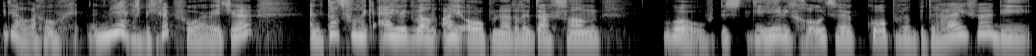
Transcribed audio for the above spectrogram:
die hadden daar gewoon ge- nergens begrip voor, weet je. En dat vond ik eigenlijk wel een eye-opener. Dat ik dacht van, wow. Dus die hele grote corporate bedrijven, die,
